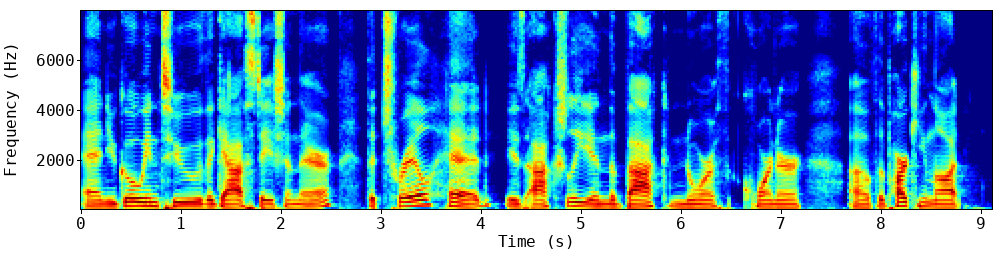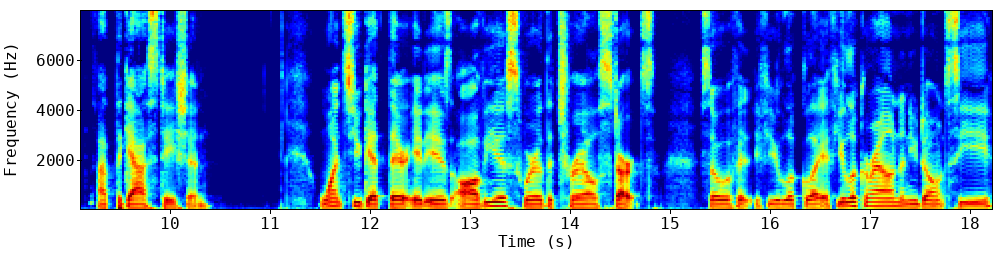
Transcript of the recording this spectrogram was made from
and you go into the gas station there, the trailhead is actually in the back north corner of the parking lot at the gas station. Once you get there, it is obvious where the trail starts. So if it if you look like if you look around and you don't see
